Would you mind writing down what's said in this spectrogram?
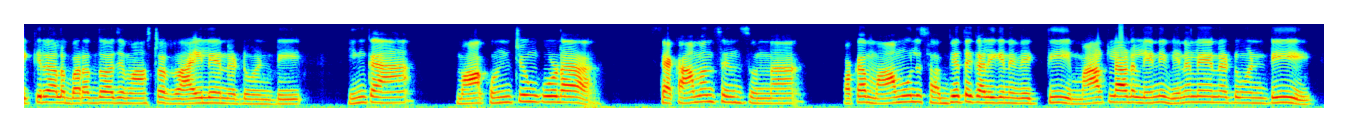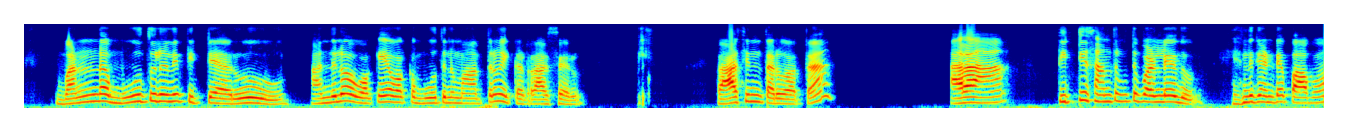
ఎకిరాల భరద్వాజ మాస్టర్ రాయలేనటువంటి ఇంకా మా కొంచెం కూడా కామన్ సెన్స్ ఉన్న ఒక మామూలు సభ్యత కలిగిన వ్యక్తి మాట్లాడలేని వినలేనటువంటి బండ బూతులని తిట్టారు. అందులో ఒకే ఒక్క బూతుని మాత్రం ఇక్కడ రాశారు. రాసిన తర్వాత అలా తిట్టి సంతృప్తి పడలేదు. ఎందుకంటే పాపం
